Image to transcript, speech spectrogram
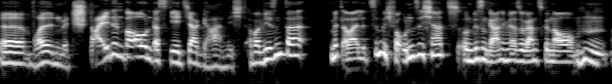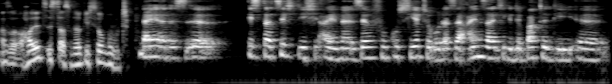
äh, wollen mit Steinen bauen. Das geht ja gar nicht. Aber wir sind da mittlerweile ziemlich verunsichert und wissen gar nicht mehr so ganz genau, hm, also Holz ist das wirklich so gut? Naja, das äh, ist tatsächlich eine sehr fokussierte oder sehr einseitige Debatte, die äh,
